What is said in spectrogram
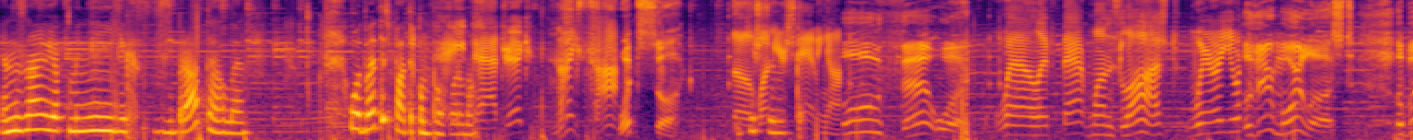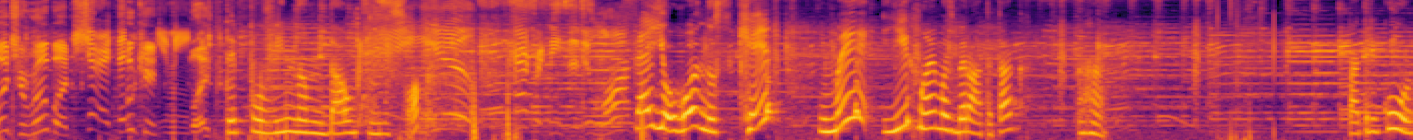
Я не знаю, як мені їх зібрати, але. О, давайте з Патриком поговоримо. Hey. Patrick. Nice sock. What sock? The Just one you're standing on. Oh, that one. Well, if that one's lost, where are you? Well, they're more lost. A bunch of robots. Sure, th- Okay, you mean but Типу, він нам дав носок. Patrick needs to do more. Це його носки, і ми їх маємо збирати, так? Ага. Патріку.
